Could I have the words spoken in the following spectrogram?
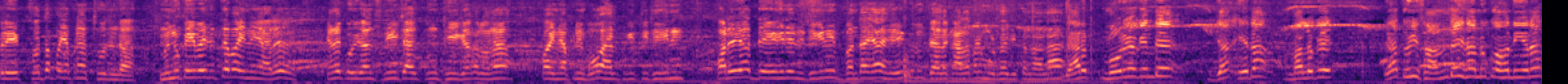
ਪਲੇ ਖੁਦ ਭਾਈ ਆਪਣੇ ਹੱਥੋਂ ਦਿੰਦਾ। ਮੈਨੂੰ ਕਈ ਵਾਰ ਦਿੱਤੇ ਭਾਈ ਨੇ ਯਾਰ ਕਹਿੰਦਾ ਕੋਈ ਗੱਲ ਨਹੀਂ ਚੱਲ ਤੂੰ ਠੀਕ ਆ ਘਰੋਂ ਨਾ। ਭਾਈ ਨੇ ਆਪਣੀ ਬਹੁਤ ਹੈਲਪ ਕੀਤੀ ਠੀਕ ਨਹੀਂ ਪਰ ਯਾਰ ਦੇਖਦੇ ਨਹੀਂ ਠੀਕ ਨਹੀਂ ਬੰਦਾ ਯਾਰ ਹੇਕ ਨੂੰ ਦਿਲ ਕਰਦਾ ਭਾਈ ਮੋਟਰਸਾਈਕਲ ਜਿੱਤਣ ਨਾ। ਯਾਰ ਮੋਰਿਓ ਕਹਿੰਦੇ, ਜਾਂ ਇਹਦਾ ਮੰਨ ਲਓ ਕਿ, ਯਾਰ ਤੁਸੀਂ ਸਮਝਦੇ ਹੀ ਸਾਨੂੰ ਕੁਝ ਨਹੀਂ ਹੈ ਨਾ।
